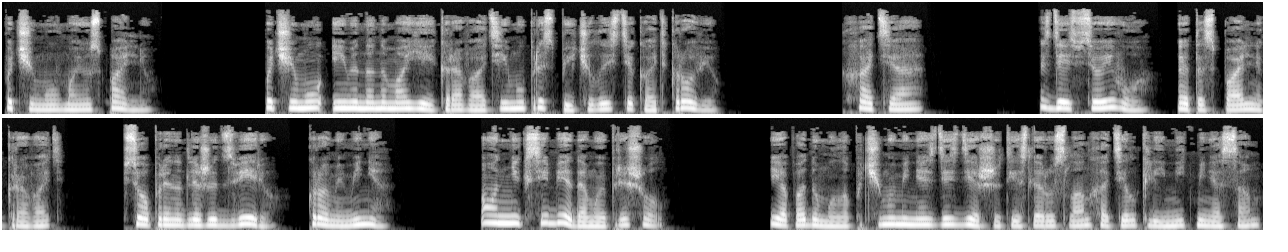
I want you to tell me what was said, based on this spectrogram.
Почему в мою спальню? Почему именно на моей кровати ему приспичило истекать кровью? Хотя... Здесь все его. Это спальня, кровать. Все принадлежит зверю, кроме меня. Он не к себе домой пришел. Я подумала, почему меня здесь держат, если Руслан хотел клеймить меня сам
